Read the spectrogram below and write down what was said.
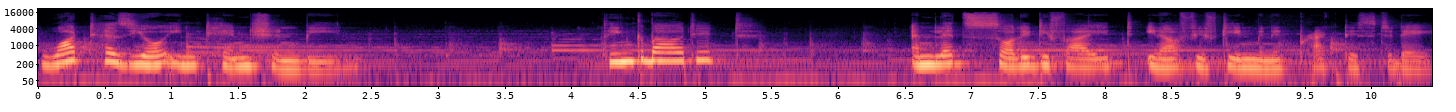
What has your intention been? Think about it and let's solidify it in our 15 minute practice today.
